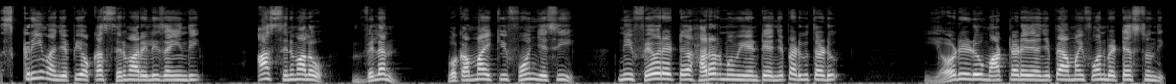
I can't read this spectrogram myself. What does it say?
స్క్రీమ్ అని చెప్పి ఒక సినిమా రిలీజ్ అయ్యింది. ఆ సినిమాలో విలన్ ఒక అమ్మాయికి ఫోన్ చేసి నీ ఫేవరెట్ హర్రర్ మూవీ ఏంటి? అని చెప్పి అడుగుతాడు. ఎవడీడు మాట్లాడేది? అని చెప్పి అమ్మాయి ఫోన్ పెట్టేస్తుంది.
